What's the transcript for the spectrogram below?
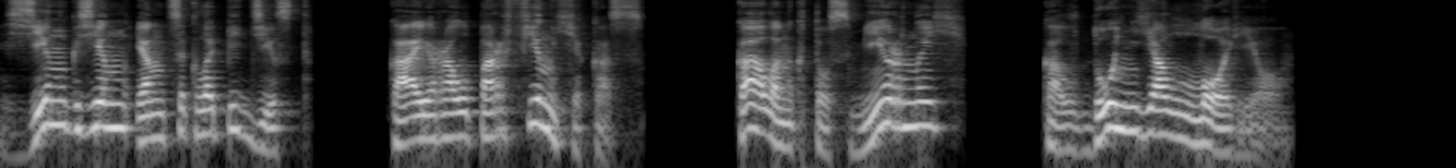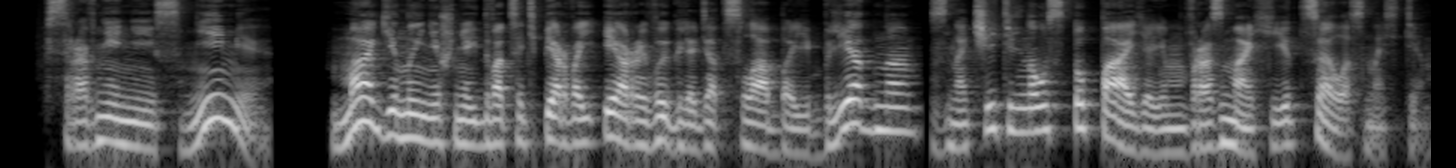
Зингзин энциклопедист, Кайрал Парфинхикас, Каланктус Мирный, колдунья Лорио. В сравнении с ними, маги нынешней 21 эры выглядят слабо и бледно, значительно уступая им в размахе и целостности.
